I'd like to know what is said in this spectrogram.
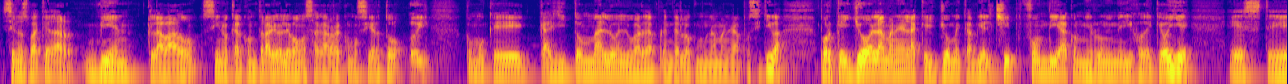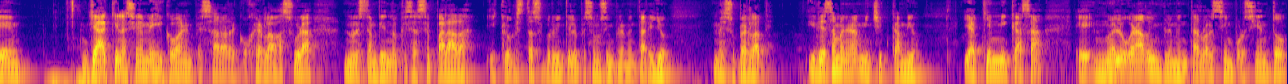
se nos va a quedar bien clavado, sino que al contrario le vamos a agarrar como cierto, uy, como que callito malo en lugar de aprenderlo como una manera positiva. Porque yo la manera en la que yo me cambié el chip fue un día con mi room y me dijo de que, oye, este, ya aquí en la Ciudad de México van a empezar a recoger la basura, no le están viendo que sea separada. Y creo que está súper bien que lo empecemos a implementar. Y yo, me superlate. Y de esa manera mi chip cambió. Y aquí en mi casa eh, no he logrado implementarlo al 100%.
